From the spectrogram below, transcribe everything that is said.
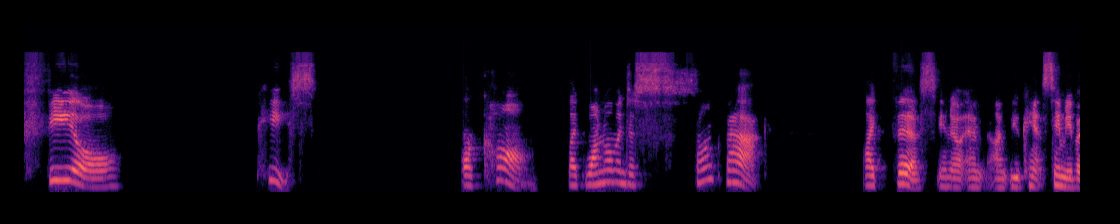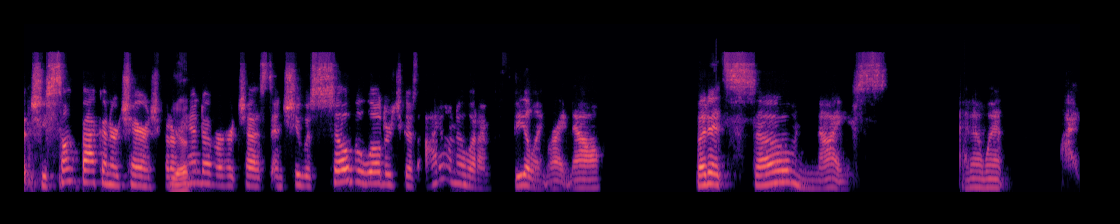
feel peace or calm. Like one woman just sunk back like this, you know, and um, you can't see me, but she sunk back in her chair and she put her Yep. hand over her chest and she was so bewildered. She goes, I don't know what I'm feeling right now, but it's so nice. And I went, I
